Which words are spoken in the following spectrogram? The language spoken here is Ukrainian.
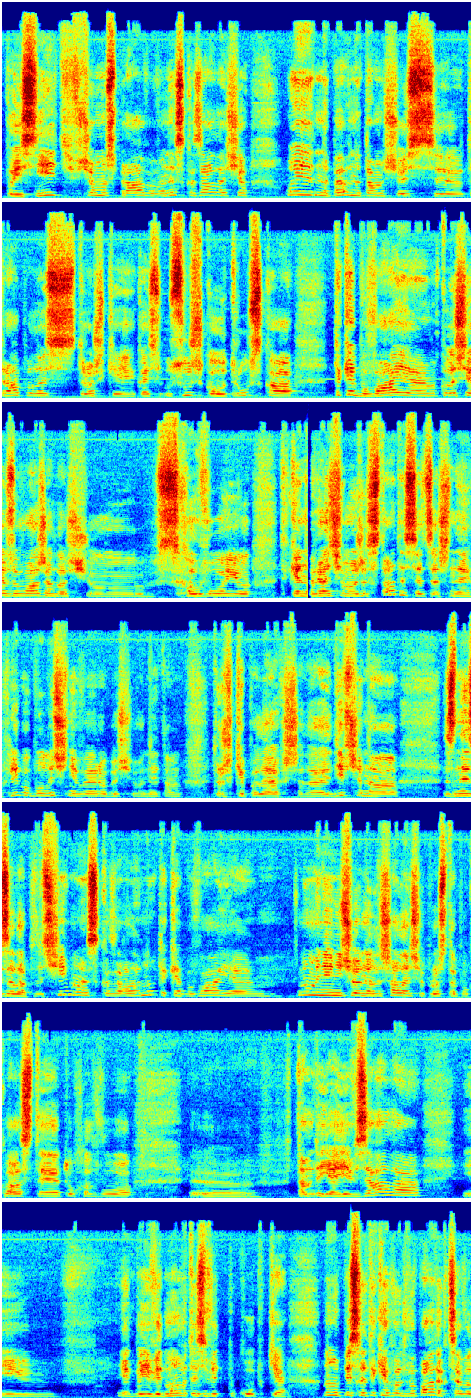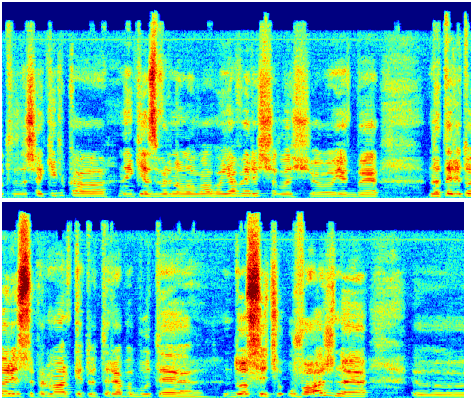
поясніть, в чому справа, вони сказали, що ой, напевно, там щось е, трапилось, трошки якась усушка, утруска. Таке буває. Коли ж я зауважила, що з халвою таке навряд чи може статися, це ж не хлібобуличні вироби, що вони там трошки полегшили. Дівчина знизила плечима, сказала, ну таке буває. Ну мені нічого не лишалося, що просто покласти ту халву е, там, де я її взяла, і якби відмовитись від покупки. Ну, після таких от випадок, це от лише кілька, на які я звернула увагу. Я вирішила, що якби на території супермаркету треба бути досить уважною, е,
